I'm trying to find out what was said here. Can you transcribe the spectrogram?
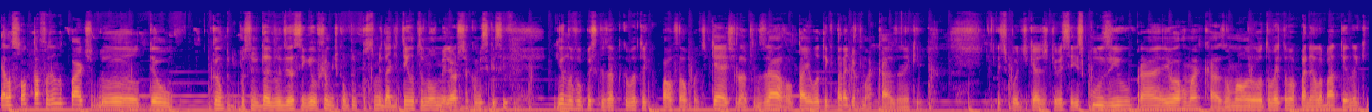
Ela só tá fazendo parte do teu campo de proximidade. Vamos dizer assim, eu chamo de campo de proximidade. Tem outro nome melhor, só que eu me esqueci. E eu não vou pesquisar porque eu vou ter que pausar o podcast, lá pesquisar, voltar e eu vou ter que parar de arrumar casa, né? Que esse podcast aqui vai ser exclusivo pra eu arrumar casa. Uma hora ou outra vai ter uma panela batendo aqui.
